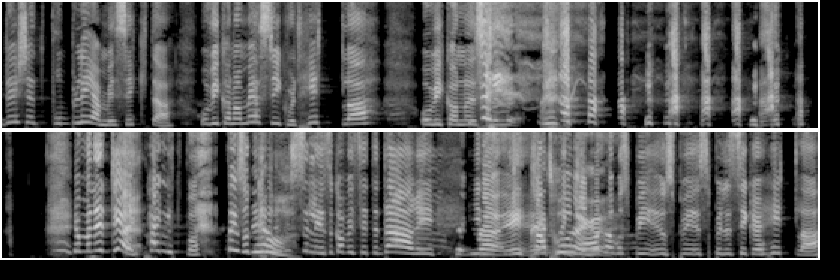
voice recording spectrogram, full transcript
det er ikke et problem i sikte. Og vi kan ha med Secret Hitler, og vi kan spille Ja, men det er det jeg har tenkt på! Tenk så koselig, så kan vi sitte der i, i, i jeg- jeg 30 grader og, spi, spi, spille Secret Hitler.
